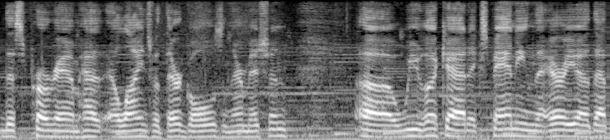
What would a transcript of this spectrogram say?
this program has, aligns with their goals and their mission, uh, we look at expanding the area that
